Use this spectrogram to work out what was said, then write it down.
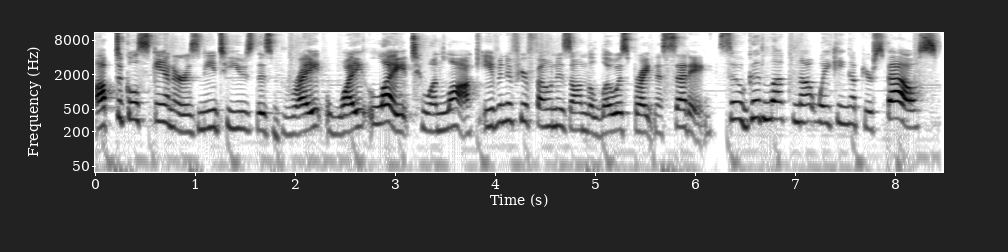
optical scanners need to use this bright white light to unlock even if your phone is on the lowest brightness setting. So good luck not waking up your spouse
